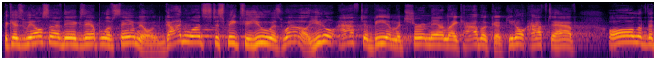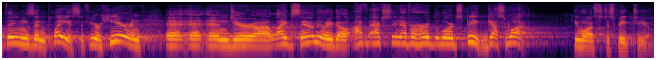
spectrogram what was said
Because we also have the example of Samuel. God wants to speak to you as well. You don't have to be a mature man like Habakkuk. You don't have to have all of the things in place. If you're here and, and, and you're uh, like Samuel, you go, I've actually never heard the Lord speak. Guess what? He wants to speak to you.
